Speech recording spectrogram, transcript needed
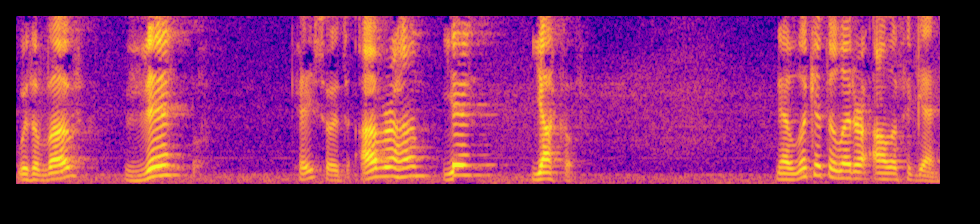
with a Vav, Ve. Okay, so it's Avraham, Ye, Yaakov. Now look at the letter Aleph again.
